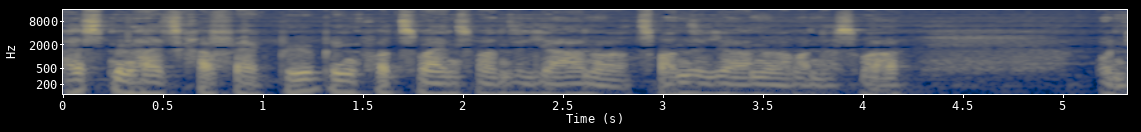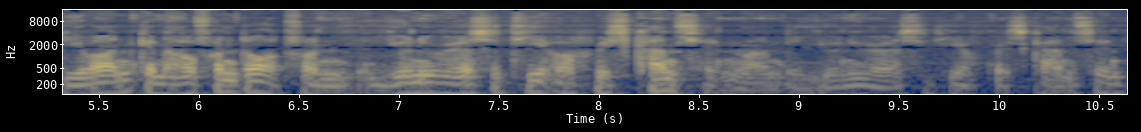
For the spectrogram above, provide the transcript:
Westmühlheizkraftwerk Böbling vor 22 Jahren oder 20 Jahren oder wann das war. Und die waren genau von dort, von University of Wisconsin, waren die University of Wisconsin.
